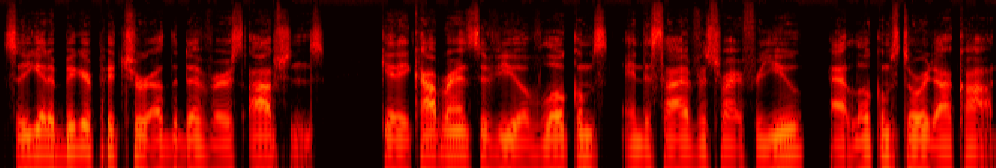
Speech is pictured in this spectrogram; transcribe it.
so you get a bigger picture of the diverse options. Get a comprehensive view of locums and decide if it's right for you at locumstory.com.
